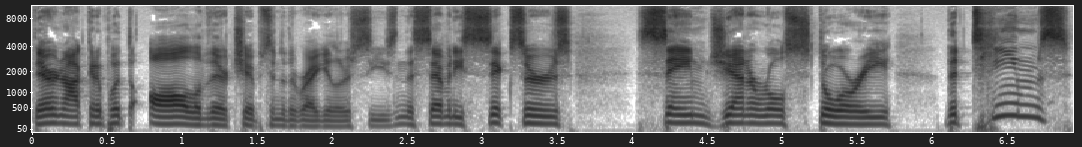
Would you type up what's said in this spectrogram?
they're not going to put the, all of their chips into the regular season. The 76ers, same general story. The teams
